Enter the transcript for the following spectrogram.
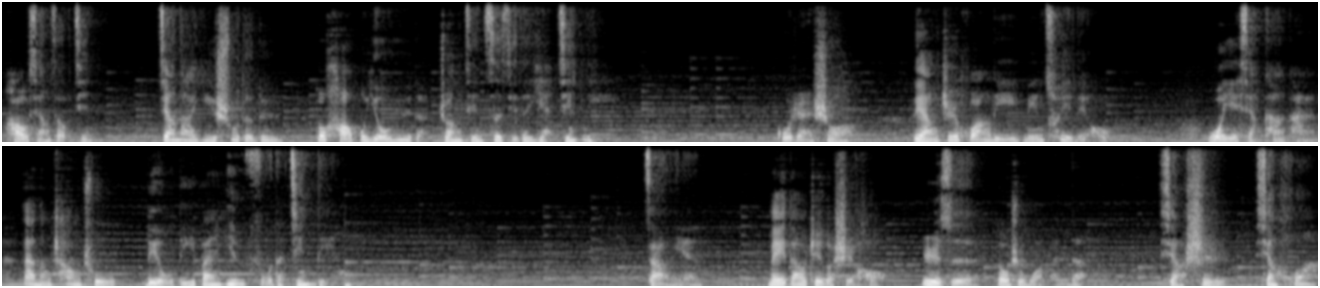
好想走近，将那一树的绿都毫不犹豫地装进自己的眼睛里。古人说：“两只黄鹂鸣翠柳。”我也想看看那能唱出柳笛般音符的精灵。早年，每到这个时候，日子都是我们的，像诗，像画，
